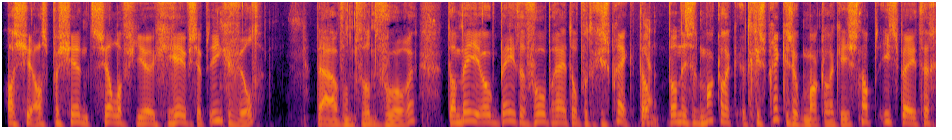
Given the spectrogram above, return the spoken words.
als je als patiënt zelf je gegevens hebt ingevuld de avond van tevoren, dan ben je ook beter voorbereid op het gesprek. Dan, dan is het makkelijk. Het gesprek is ook makkelijk. Je snapt iets beter.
